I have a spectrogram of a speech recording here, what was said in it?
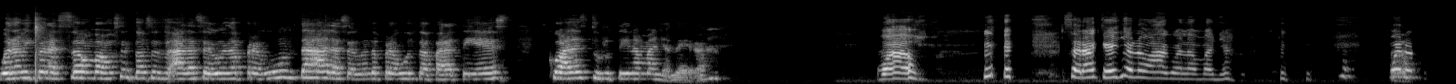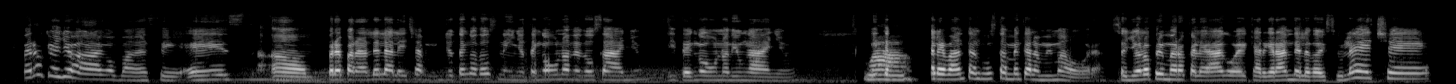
Bueno, mi corazón, vamos entonces a la segunda pregunta. La segunda pregunta para ti es, ¿cuál es tu rutina mañanera? Wow. ¿Será que yo lo hago en la mañana? bueno, primero que yo hago, más es um, prepararle la leche. Yo tengo dos niños, tengo uno de dos años y tengo uno de un año. Y se levantan justamente a la misma hora. So, yo lo primero que le hago es que al grande le doy su leche,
